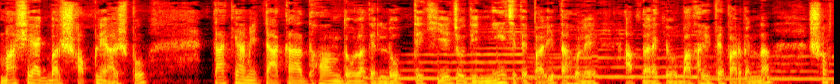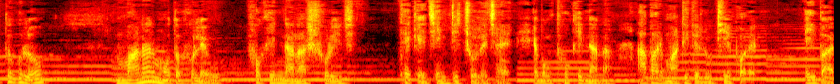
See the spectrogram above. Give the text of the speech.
মাসে একবার স্বপ্নে আসব। তাকে আমি টাকা, ধন, দৌলাতের লোভ দেখিয়ে যদি নিয়ে যেতে পারি, তাহলে আপনারা কেউ বাধা দিতে পারবেন না। শর্তগুলো মানার মতো হলেও ফকির নানার শরীর থেকে জিনটি চলে যায় এবং ফকির নানা আবার মাটিতে লুটিয়ে পড়েন। এইবার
